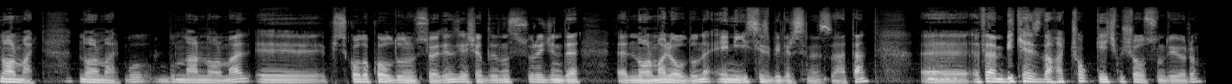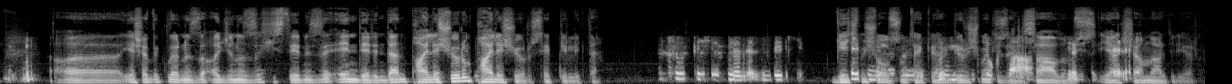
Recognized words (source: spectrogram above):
Normal. Normal. Bu bunlar normal. Ee, psikolog olduğunu söylediniz. Yaşadığınız sürecin de e, normal olduğunu en iyi siz bilirsiniz zaten. Ee, efendim bir kez daha çok geçmiş olsun diyorum. Ee, yaşadıklarınızı, acınızı, hislerinizi en derinden paylaşıyorum, paylaşıyoruz hep birlikte. Çok teşekkür ederim. Geçmiş olsun tekrar. Görüşmek üzere. sağ olun. İyi akşamlar diliyorum.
